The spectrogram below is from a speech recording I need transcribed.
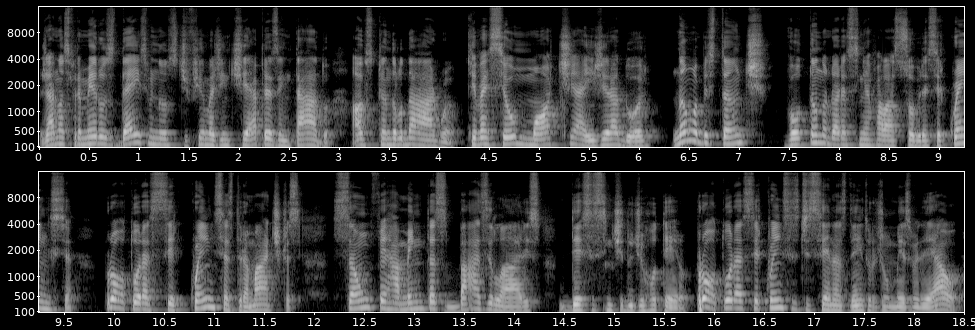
Já nos primeiros 10 minutos de filme, a gente é apresentado ao escândalo da água, que vai ser o mote aí gerador. Não obstante, voltando agora sim a falar sobre a sequência, para o autor as sequências dramáticas são ferramentas basilares desse sentido de roteiro. Para o autor, as sequências de cenas dentro de um mesmo ideal,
